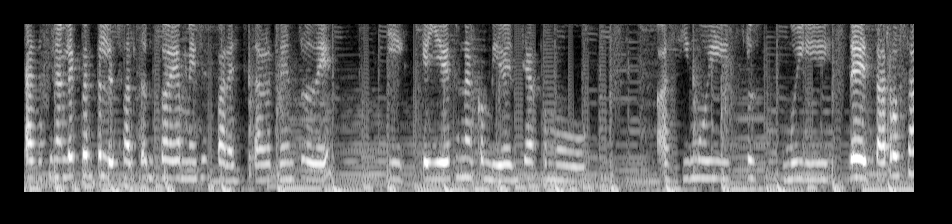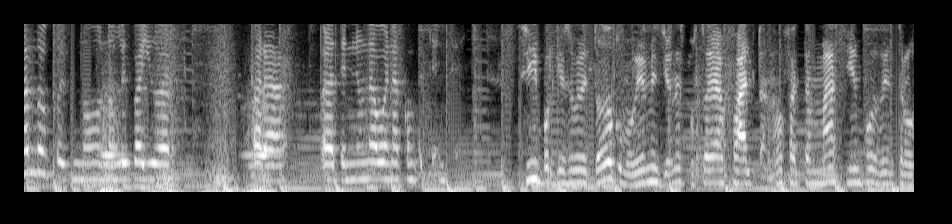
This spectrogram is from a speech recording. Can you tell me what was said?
al final de cuentas les faltan todavía meses para estar dentro de y que lleves una convivencia como así muy, pues, muy de estar rozando, pues no, no les va a ayudar para, para tener una buena competencia. Sí, porque sobre todo, como bien mencionas, pues todavía falta, ¿no? Falta más tiempo dentro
